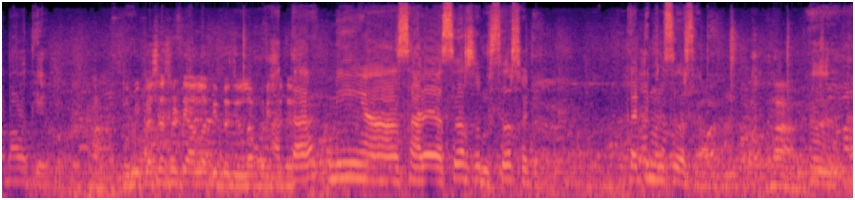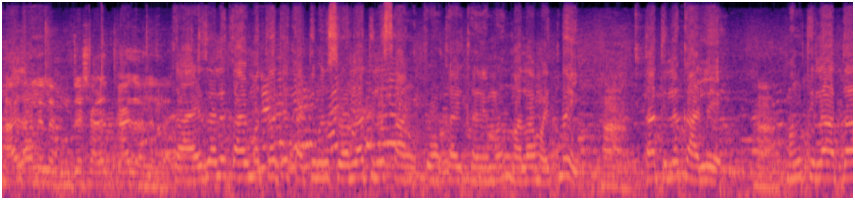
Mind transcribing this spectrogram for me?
हां तुम्ही कशासाठी आला तिथं जिल्हा परिषदेत? आता मी अं, साड्या सर सरसाठी कटी म्हण सरसाठी. हां. काय झालेलं? आहे तुमच्या शाळेत काय झालेलं? आहे काय झालं काय म्हणतात ते काठी म्हण सरला तिला सांग कोण काय काय मग मला माहीत नाही. हां. आता तिला काढले हां. मग तिला आता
